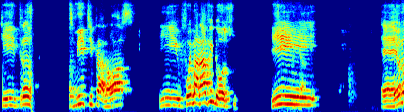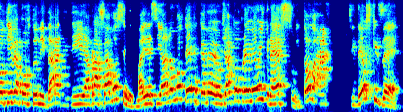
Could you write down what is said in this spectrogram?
que transmite para nós e foi maravilhoso. E é, eu não tive a oportunidade de abraçar você, mas esse ano eu vou ter, porque eu já comprei meu ingresso e estou lá, se Deus quiser.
